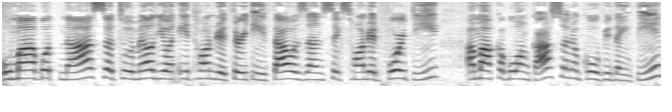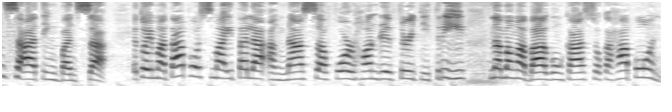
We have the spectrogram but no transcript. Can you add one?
Umabot na sa 2,830,640 ang mga kabuang kaso ng COVID-19 sa ating bansa. Ito ay matapos maitala ang nasa 433 na mga bagong kaso kahapon.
